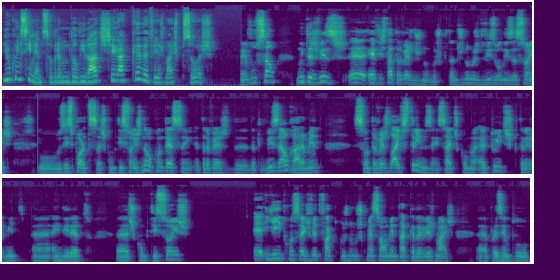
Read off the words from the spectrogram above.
e o conhecimento sobre a modalidade chega a cada vez mais pessoas. A evolução muitas vezes é, é, vista através dos números. Portanto, os números de visualizações, os esportes, as competições não acontecem através de, da televisão, raramente são através de live streams em sites como a Twitch, que transmite uh, em direto uh, as competições. Uh, e aí tu consegues ver de facto que os números começam a aumentar cada vez mais. Eh, por exemplo,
